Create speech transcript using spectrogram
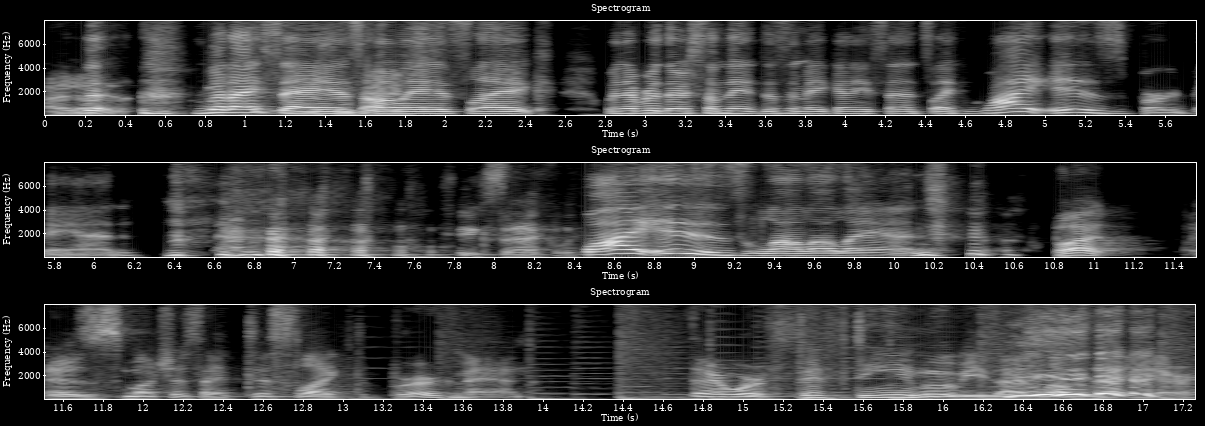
I. The- what I say is always like whenever there's something that doesn't make any sense, like why is Birdman? exactly. Why is La La Land? But as much as I disliked Birdman, there were 15 movies I loved that year.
